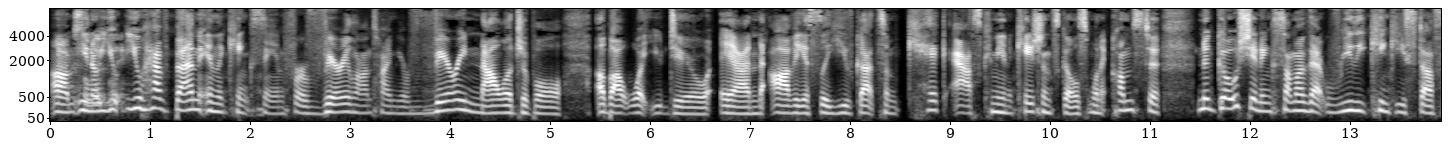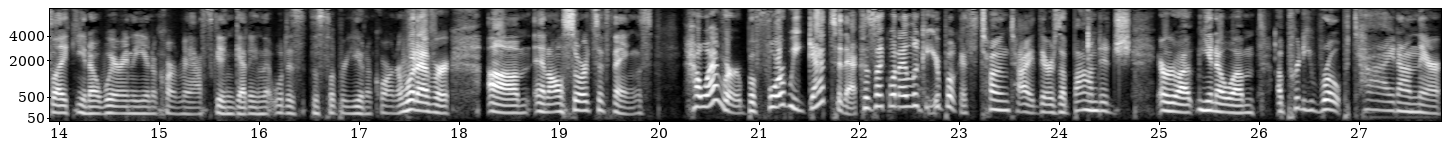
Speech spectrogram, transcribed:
Um, you know, you, you have been in the kink scene for a very long time. You're very knowledgeable about what you do. And obviously you've got some kick ass communication skills when it comes to negotiating some of that really kinky stuff, like, you know, wearing the unicorn mask and getting that, what is it, the slipper unicorn or whatever. Um, and all sorts of things. However, before we get to that, because like when I look at your book, it's tongue tied. There's a bondage or a, you know um a pretty rope tied on there.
